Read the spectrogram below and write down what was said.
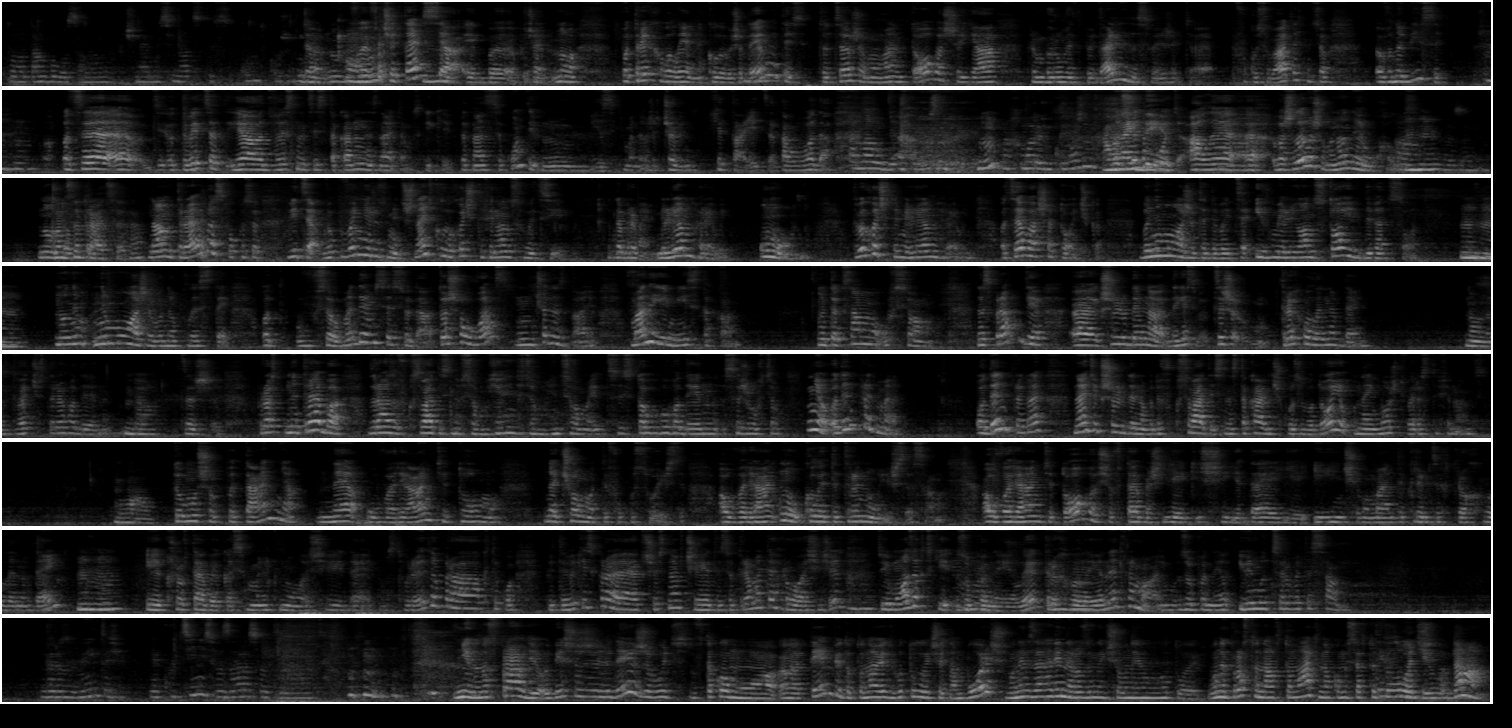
То там було саме ми починаємо 17 секунд кожен. Да, ну, Ага. ви вчитеся, якби почати. Ну, по три хвилини, коли ви вже дивитесь, то це вже момент того, що я прям беру відповідальність за своє життя. Фокусуватись на цьому. Воно бісить. Мгм. Оце е, ді- от дивіться, я дивись на цей стакан, не знаю там скільки, 15 секунд, і він бісить мене вже. Що він хитається, там вода. А на облачку можна? М? На хмаринку можна? А вона Все йде. доходить, Але е, важливо, щоб воно не рухало. А, Мгм. Ну, тобто, Концентрація, так? Нам треба сфокусувати. Дивіться, ви повинні розуміти, що навіть коли ви хочете фінансову ціль, от, наприклад, мільйон гривень, умовно, от ви хочете мільйон гривень, оце ваша точка. Ви не можете дивитися і в мільйон сто, і в 900. Угу. Ну не, не може воно плисти. От все, ми дивимося сюди. То, що у вас, нічого не знаю. У мене є мій стакан. Ну так само у всьому. Насправді, е, якщо людина дає себе, це ж три хвилини в день. Ну, у нас 24 години. Да. Це ж просто не треба зразу фокусуватись на всьому. Я і на цьому, і на цьому, і це з того годин сижу в цьому. Ні, один предмет. Один предмет, навіть якщо людина буде фокусуватись на стаканчику з водою, у неї можуть вирости фінанси. Вау. Тому що питання не у варіанті тому, на чому ти фокусуєшся, а у варіанті, ну, коли ти тренуєшся саме. А у варіанті того, що в тебе ж є якісь ще ідеї і інші моменти, крім цих трьох хвилин в день. Угу. І якщо в тебе якась мелькнула ще ідея там створити практику, піти в якийсь проект, щось навчитись, отримати гроші, щось, Мгм. твій мозок такий зупинили, три Мгм. хвилини тримаємо, зупинили, і він буде це робити сам. Ви розумієте, яку цінність ви зараз отримуєте? Ні, ну насправді у більшості людей живуть в такому е, темпі, тобто навіть готуючи там борщ, вони взагалі не розуміють, що вони його готують. Вони просто на автоматі, на якомусь автопілоті. Технічно. його- Да.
